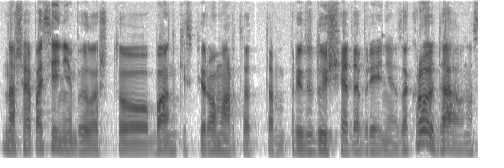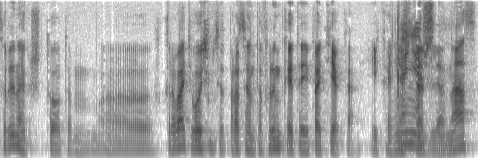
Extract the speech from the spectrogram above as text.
наше опасение было, что банки с 1 марта там предыдущее одобрение закроют, да, у нас рынок, что там э, скрывать 80% рынка это ипотека. И, конечно, конечно. для нас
